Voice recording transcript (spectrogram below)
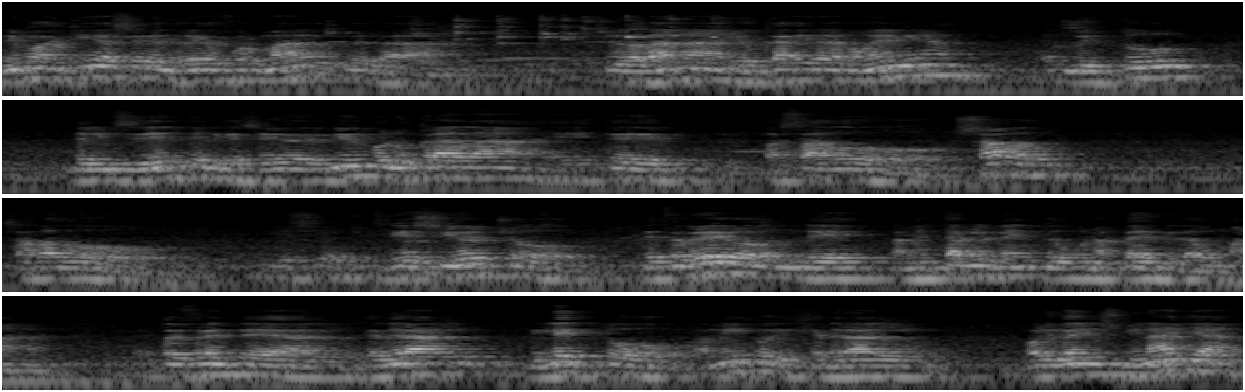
Venimos aquí a hacer entrega formal de la ciudadana Yokaira Noemia en virtud del incidente en el que se vio involucrada este pasado sábado, sábado 18 de febrero, donde lamentablemente hubo una pérdida humana. Estoy frente al general directo amigo y general Olivencia Minaya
